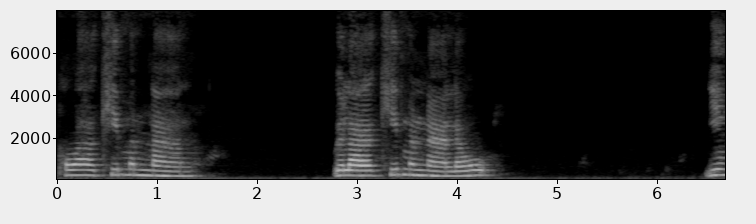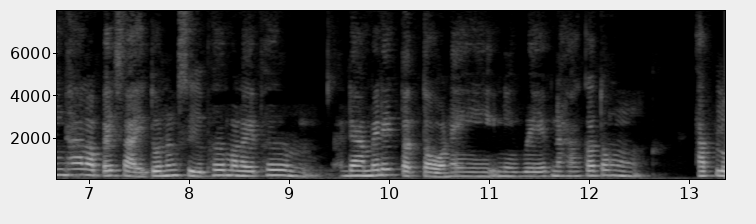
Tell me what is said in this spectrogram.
เพราะว่าคลิปมันนาน เวลาคลิปมันนานแล้ว ยิ่งถ้าเราไปใส่ตัวหนังสือเพิ่มอะไรเพิ่ม ดาไม่ได้ตัดต่อในในเว็บนะคะ ก็ต้องอัปโหล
